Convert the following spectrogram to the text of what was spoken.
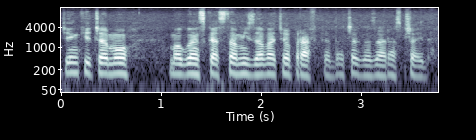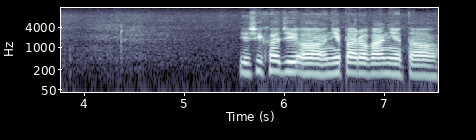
dzięki czemu mogłem skustomizować oprawkę, do czego zaraz przejdę. Jeśli chodzi o nieparowanie, to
